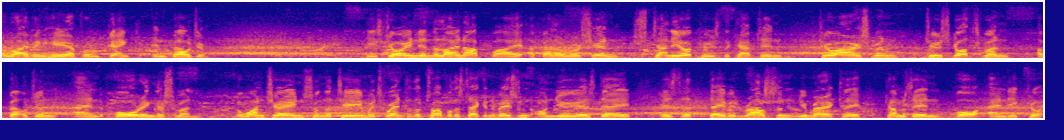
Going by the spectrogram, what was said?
arriving here from Genk in Belgium. He's joined in the lineup by a Belarusian, Staniuk, who's the captain, two Irishmen, two Scotsmen, a Belgian and four Englishmen. The one change from the team which went to the top of the second division on New Year's Day is that David Rowson numerically comes in for Andy Cooke.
